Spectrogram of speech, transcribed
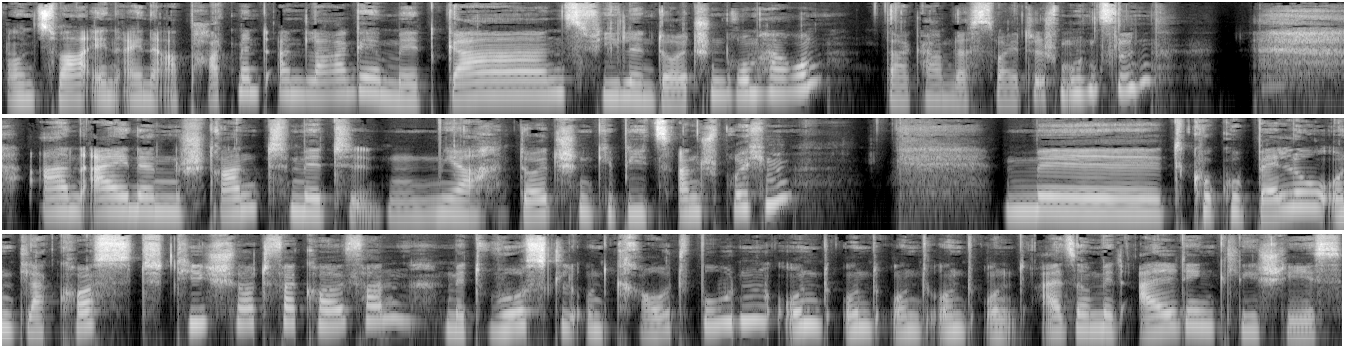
Und zwar in eine Apartmentanlage mit ganz vielen Deutschen drumherum. Da kam das zweite Schmunzeln. An einen Strand mit, ja, deutschen Gebietsansprüchen. Mit Cocobello und Lacoste T-Shirt-Verkäufern, mit Wurstel- und Krautbuden und, und, und, und, und. Also mit all den Klischees,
